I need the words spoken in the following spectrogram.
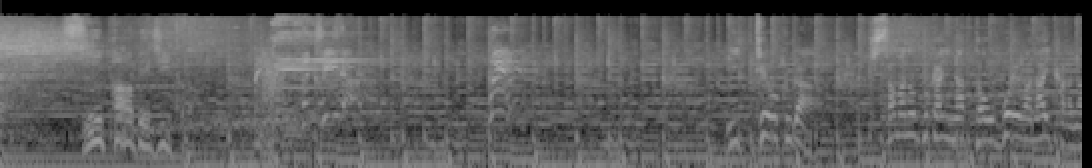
スーパーベジータだ.言っておくが貴様の部下になった覚えはないからな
